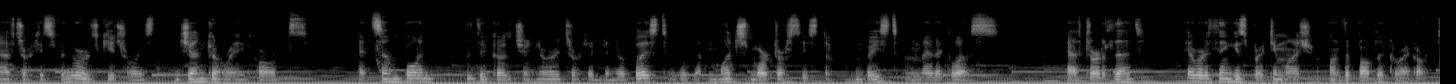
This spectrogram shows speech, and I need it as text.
after his favorite guitarist, Django Reinhardt. At some point, the code generator had been replaced with a much smarter system based on metaclass. After that, everything is pretty much on the public record.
